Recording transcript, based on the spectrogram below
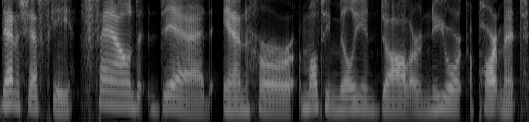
Danishefsky found dead in her multi million dollar New York apartment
